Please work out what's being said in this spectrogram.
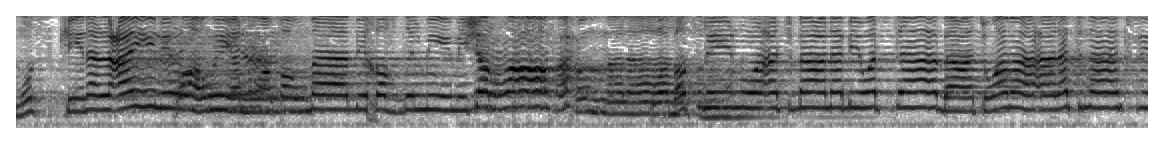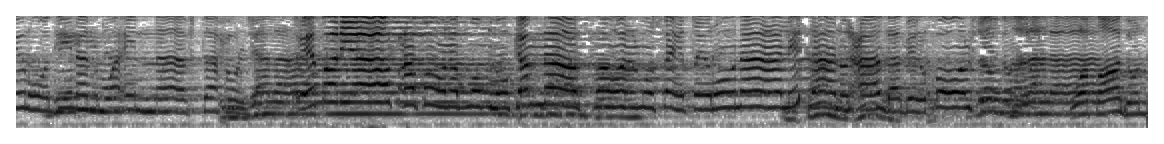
مسكن العين راويا وقوما بخفض الميم شرا فحملا. وبصر وأتبعن بواتابعت وما ألتنا أكسر دينا وإنا افتحوا الجلا. رضا يصعقون اضممه كم نص والمسيطرون لسان عاب بالخلف زللا وصاد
